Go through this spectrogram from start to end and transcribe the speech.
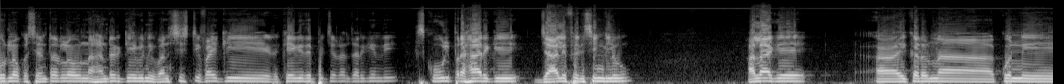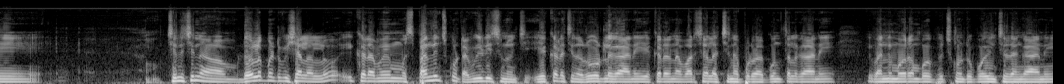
ఊర్లో ఒక సెంటర్లో ఉన్న హండ్రెడ్ కేవీని వన్ సిక్స్టీ ఫైవ్కి కేవీ తెప్పించడం జరిగింది. స్కూల్ ప్రహారికి జాలి ఫెన్సింగ్లు. అలాగే ఇక్కడ ఉన్న కొన్ని చిన్న చిన్న డెవలప్మెంట్ విషయాలలో ఇక్కడ మేము స్పందించుకుంటాం వీడీసీ నుంచి. ఎక్కడ చిన్న రోడ్లు కానీ ఎక్కడైనా వర్షాలు వచ్చినప్పుడు ఆ గుంతలు కానీ ఇవన్నీ మొరం పోయించుకుంటూ పోయించడం కానీ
